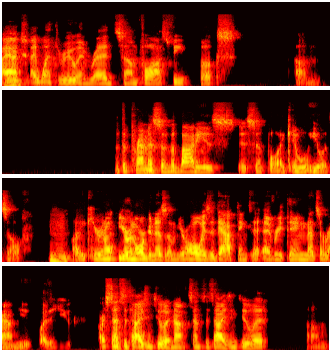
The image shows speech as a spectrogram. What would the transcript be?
I mm. actually I went through and read some philosophy books, um, but the premise of the body is is simple. Like it will heal itself. Mm. Like you're an you're an organism. You're always adapting to everything that's around you, whether you are sensitizing to it, not sensitizing to it. Um,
